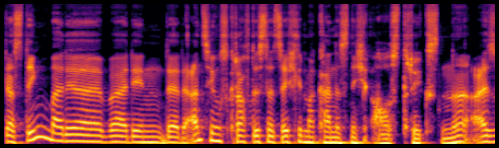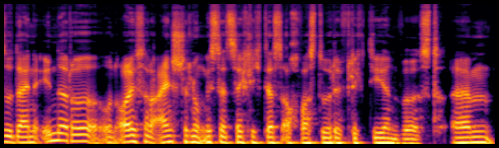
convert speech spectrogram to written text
das Ding bei der, bei den, der, der Anziehungskraft ist tatsächlich, man kann es nicht austricksen. Ne? Also deine innere und äußere Einstellung ist tatsächlich das auch, was du reflektieren wirst. Ähm,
